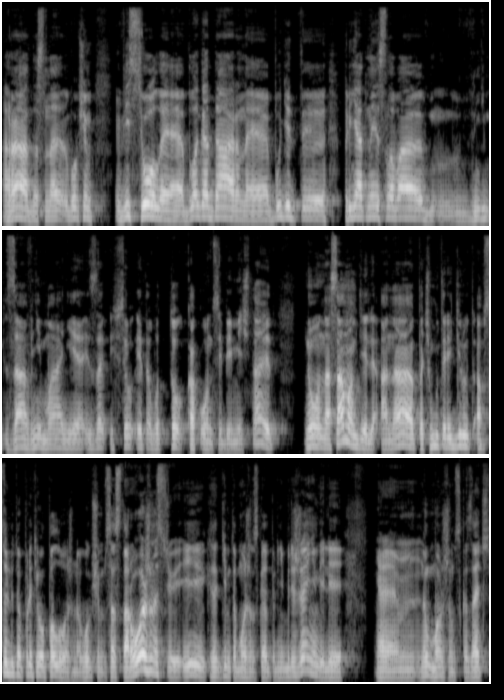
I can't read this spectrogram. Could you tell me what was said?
радостна, в общем, веселая, благодарная, будет э, приятные слова в, за внимание, за, и все это вот то, как он себе мечтает – но на самом деле она почему-то реагирует абсолютно противоположно. В общем, с осторожностью и каким-то, можно сказать, пренебрежением или, э, ну, можем сказать,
